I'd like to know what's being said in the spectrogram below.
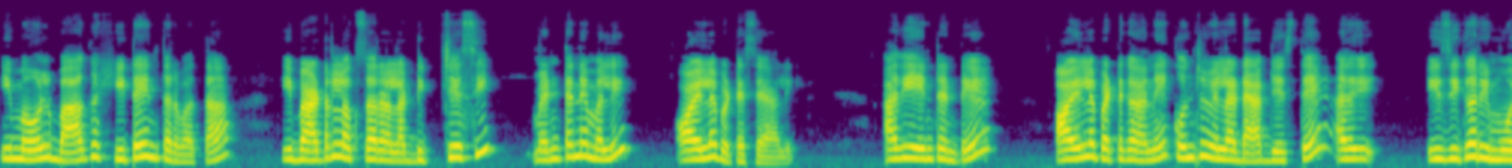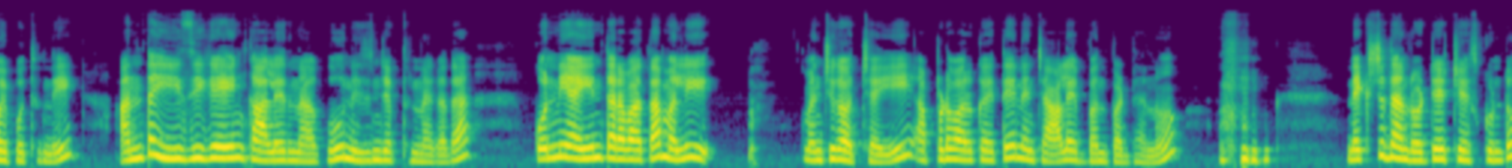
ఈ మౌల్ బాగా హీట్ అయిన తర్వాత ఈ బ్యాటర్‌లో ఒకసారి అలా డిప్ చేసి వెంటనే మళ్ళీ ఆయిల్‌లో పెట్టేసేయాలి. అది ఏంటంటే ఆయిల్‌లో పెట్టగానే కొంచెం ఇలా డ్యాబ్ చేస్తే అది ఈజీగా రిమూవ్ అయిపోతుంది. అంత ఈజీగా ఏం కాలేదు నాకు. నిజం చెప్తున్నా కదా! కొన్ని అయిన తర్వాత మళ్ళీ మంచిగా వచ్చాయి. అప్పటి వరకు అయితే నేను చాలా ఇబ్బంది పడ్డాను. నెక్స్ట్ దాన్ని రొటేట్ చేసుకుంటూ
